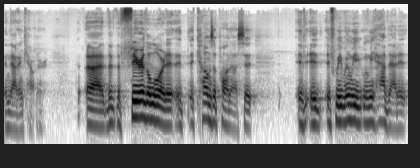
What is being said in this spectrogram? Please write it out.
in that encounter. Uh, the, the fear of the Lord, it, it, it comes upon us. It, if, it, if we, when, we, when we have that, it,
